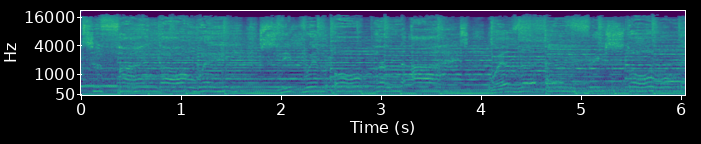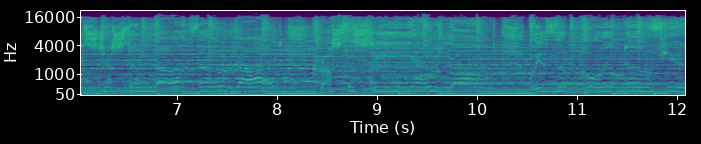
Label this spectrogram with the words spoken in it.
to find our way. Sleep with open eyes. Weather every storm, it's just another ride. Cross the sea and land with the point of view.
